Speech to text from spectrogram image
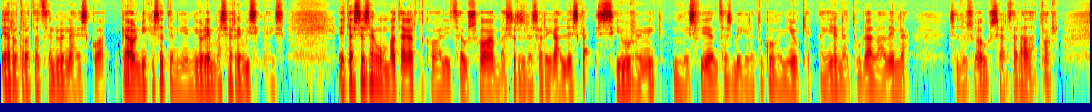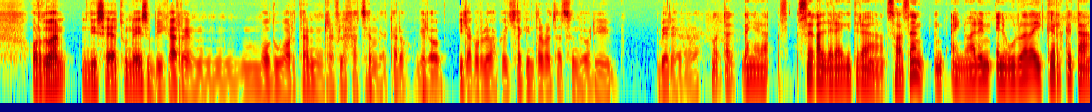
erretratatzen nuena eskoa. Claro, nik esaten nien, ni horren baserrian bizi naiz. Eta ez ezagun bat agertuko balitza osoan baserrez bezarri galdezka, ziurrenik mesfidantzaz begiratuko genioke, agian naturala dena. Zer duzu hau, zertzara dator. Orduan, ni saiatu naiz bigarren modu hortan reflejatzen, beha, karo, gero irakurle bakoitzak interpretatzen du hori bere erara. Eta gainera, ze galdera egitera zoazen, hainoaren helburua da ikerketa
